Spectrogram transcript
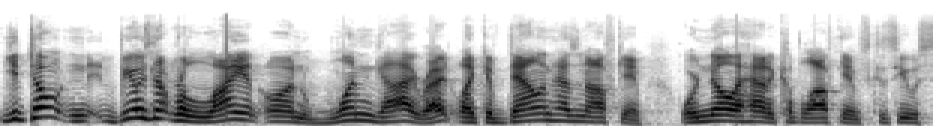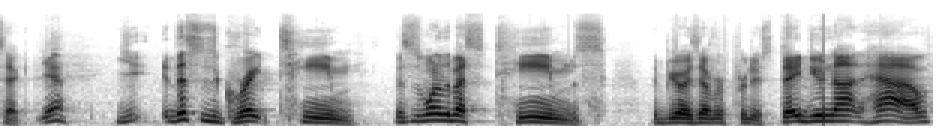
you don't. BYU's not reliant on one guy, right? Like if Dallin has an off game, or Noah had a couple off games because he was sick. Yeah. You, this is a great team. This is one of the best teams the BYU's ever produced. They do not have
